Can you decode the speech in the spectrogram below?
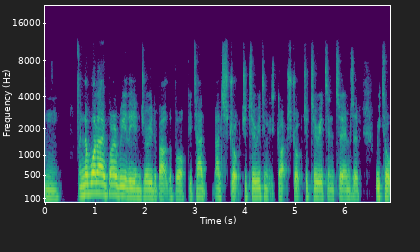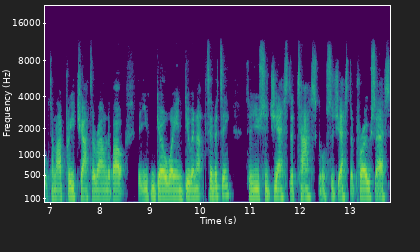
Mm and the, what I what I really enjoyed about the book, it had had structure to it, and it's got structure to it in terms of we talked on our pre-chat around about that you can go away and do an activity. So you suggest a task or suggest a process,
